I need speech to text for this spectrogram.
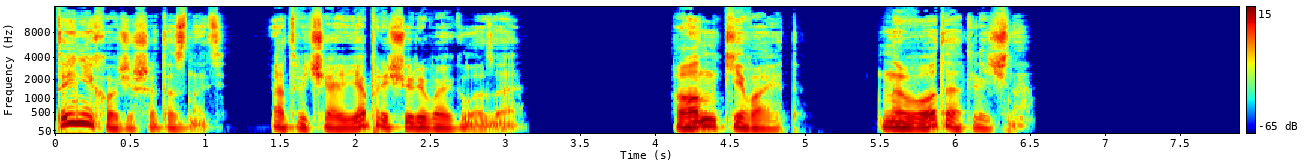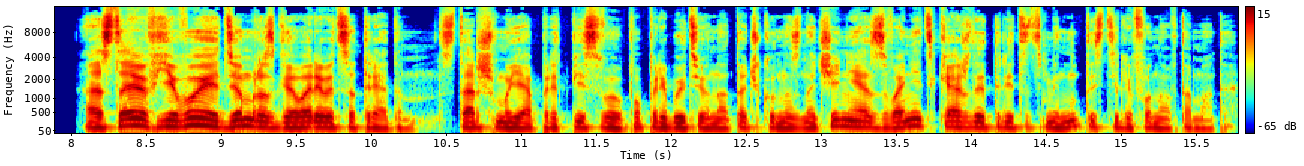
«Ты не хочешь это знать», — отвечаю я, прищуривая глаза. Он кивает. Ну вот и отлично. Оставив его, идем разговаривать с отрядом. Старшему я предписываю по прибытию на точку назначения звонить каждые 30 минут из телефона автомата.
